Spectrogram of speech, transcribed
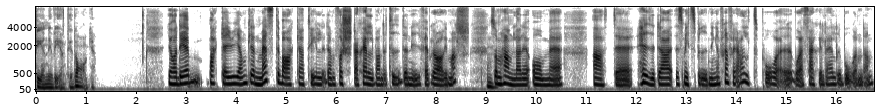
det ni vet idag? Ja, det backar ju egentligen mest tillbaka till den första skälvande tiden i februari-mars mm. som handlade om eh, att eh, hejda smittspridningen framför allt på eh, våra särskilda äldreboenden.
